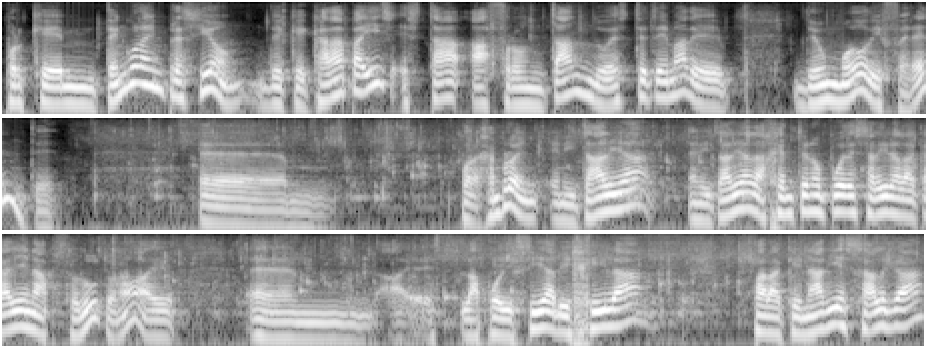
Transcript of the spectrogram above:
porque tengo la impresión de que cada país está afrontando este tema de, un modo diferente. Em, por ejemplo, en, Italia, en Italia la gente no puede salir a la calle en absoluto, ¿no? Em, la policía vigila para que nadie salga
